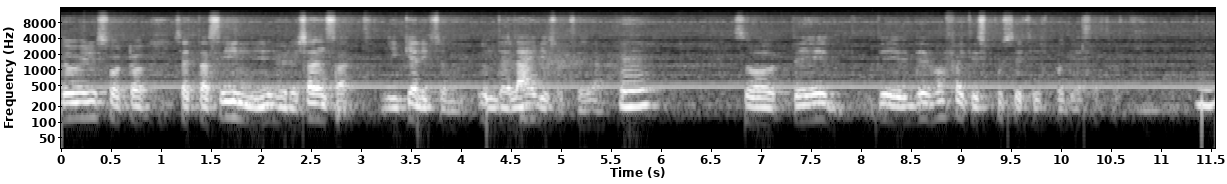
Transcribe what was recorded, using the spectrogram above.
då är det svårt att sätta sig in i hur det känns att ligga liksom under läge så att säga. Mm. Så det, det, det var faktiskt positivt på det sättet. Mm.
